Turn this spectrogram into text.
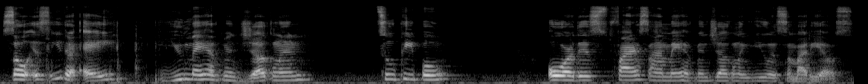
So it's either A, you may have been juggling two people, or this fire sign may have been juggling you and somebody else.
